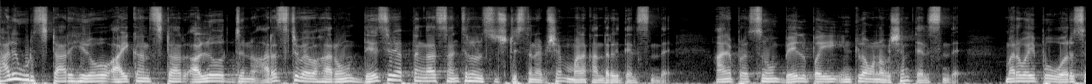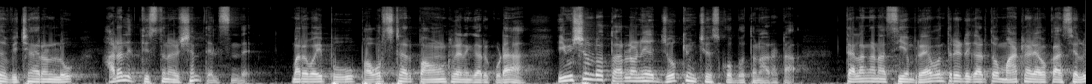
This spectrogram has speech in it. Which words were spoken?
Tollywood star hero icon star Allu Arjun arrest వ్యవహారం దేశవ్యాప్తంగా సంచలనం సృష్టిస్తున్న విషయం మనకందరికీ తెలిసిందే. ఆయన ప్రస్తుతం బెయిల్పై ఇంట్లో ఉన్న విషయం తెలిసిందే. మరోవైపు వరుస విచారణలు హడలెత్తిస్తున్న విషయం తెలిసిందే. మరోవైపు పవర్ స్టార్ పవన్ కళ్యాణ్ గారు కూడా ఈ విషయంలో త్వరలోనే జోక్యం చేసుకోబోతున్నారట. తెలంగాణ సీఎం రేవంత్ రెడ్డి గారితో మాట్లాడే అవకాశాలు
